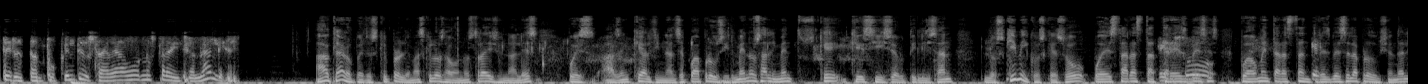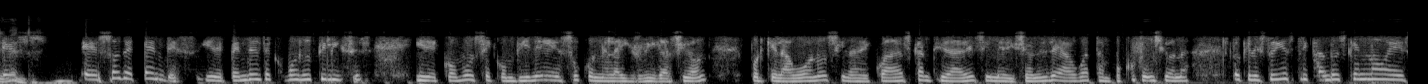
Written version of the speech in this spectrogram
pero tampoco el de usar abonos tradicionales. Ah, claro, pero es que el problema es que los abonos tradicionales pues hacen que al final se pueda producir menos alimentos que, que si se utilizan los químicos, que eso puede estar hasta tres veces, puede aumentar hasta en tres veces la producción de alimentos. eso depende, y depende de cómo lo utilices y de cómo se combine eso con la irrigación, porque el abono sin adecuadas cantidades y mediciones de agua tampoco funciona. Lo que le estoy explicando es que no es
